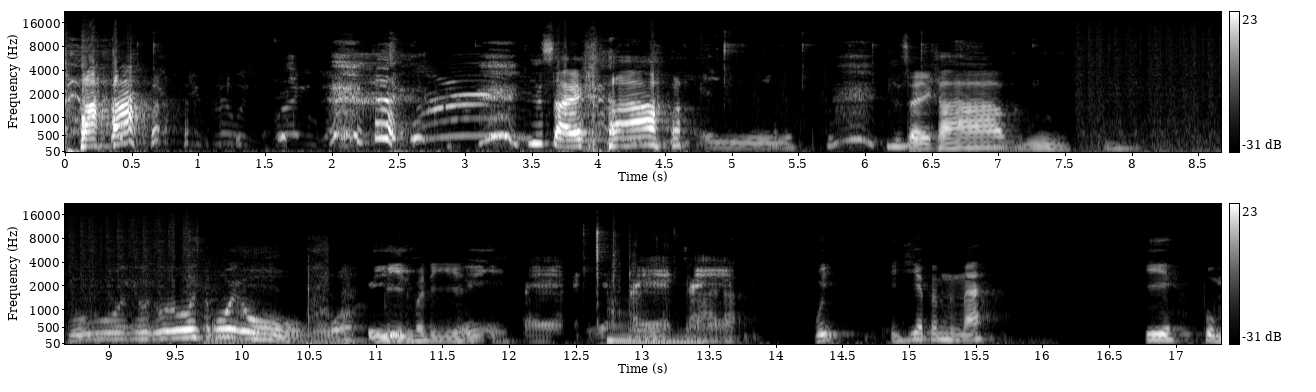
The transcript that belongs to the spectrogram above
ครับ You blew his brains out. อยู่ใส่ครับ ไอ้อ ยู่ใส่ครับอืมอุ้ยอุ้ยอุ้ยอุ้ยโอ้โหปีนพอดีเฮ้ยแตกไอ้เหี้ยแตกแตไม่ได้กละอุ้ยไอ้เหี้ยแป๊บนึงนะพี่ปุ่ม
